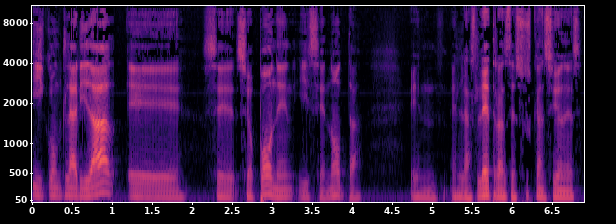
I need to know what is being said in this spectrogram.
y con claridad eh, se, oponen y se nota en, las letras de sus canciones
